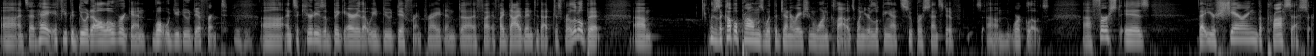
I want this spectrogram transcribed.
uh, and said hey if you could do it all over again what would you do different uh, and security is a big area that we do different, right? And uh, if I if I dive into that just for a little bit, um, there's a couple problems with the Generation One clouds when you're looking at super sensitive um, workloads. Uh, first is that you're sharing the processor,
